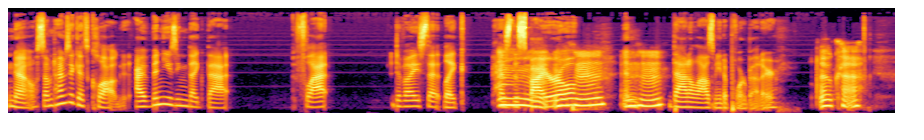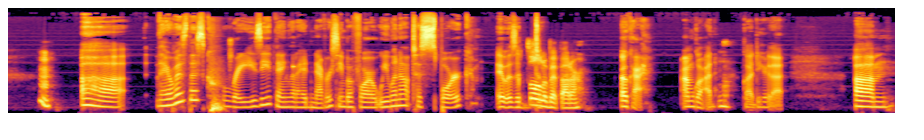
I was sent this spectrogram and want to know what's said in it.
no. Sometimes it gets clogged. I've been using like that flat device that like has mm, the spiral mm-hmm, and mm-hmm. that allows me to pour better. Okay. Hmm. Uh there was this crazy thing that I had never seen before. We went out to Spork. It was a, a little bit better. Okay. I'm glad. Mm. Glad to hear that. Um,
